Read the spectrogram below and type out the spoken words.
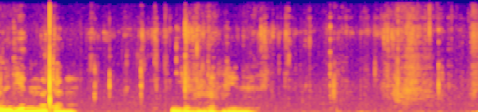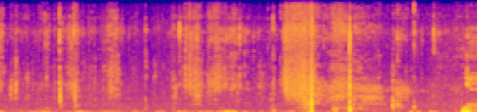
มันเย็นนะจ๊ะนะเย็นเย็นเย็นเนี่ย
